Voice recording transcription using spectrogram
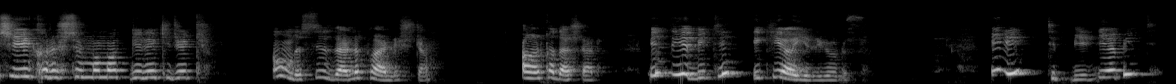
şeyi karıştırmamak gerekecek. Onu da sizlerle paylaşacağım. Arkadaşlar biz diyabeti ikiye ayırıyoruz. Biri tip 1 diyabet,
